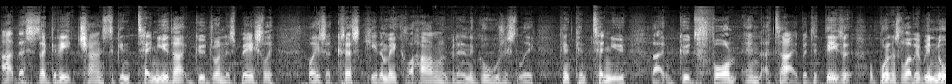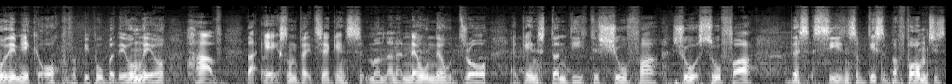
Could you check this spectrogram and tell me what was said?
at this as a great chance to continue that good run, especially the likes of Chris Kane and Michael O'Halloran have been in the goals recently, can continue that good form in attack. But today's opponents, Livy, we know they make it awkward for people, but they only have that excellent victory against St Mirren and a nil-nil draw against Dundee to show far, show so far this season. Some decent performances,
